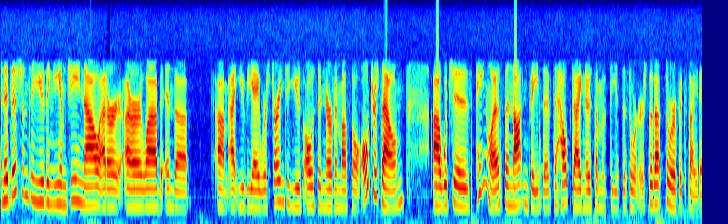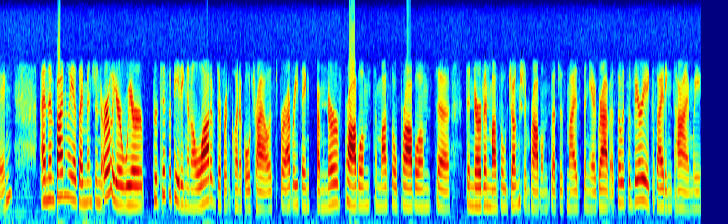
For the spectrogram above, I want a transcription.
In addition to using EMG now at our, our lab in the um, at UVA, we're starting to use also nerve and muscle ultrasound, uh, which is painless and not invasive to help diagnose some of these disorders. So that's sort of exciting. And then finally, as I mentioned earlier, we're participating in a lot of different clinical trials for everything from nerve problems to muscle problems to the nerve and muscle junction problems such as myasthenia gravis. So it's a very exciting time. We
